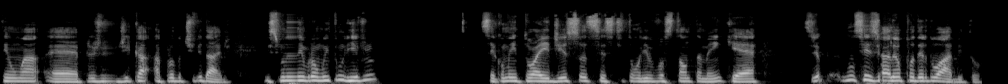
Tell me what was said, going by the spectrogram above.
tem uma é, prejudica a produtividade. Isso me lembrou muito um livro. Você comentou aí disso, você citou um livro, vou citar um também, que é. Não sei se já leu O Poder do Hábito.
